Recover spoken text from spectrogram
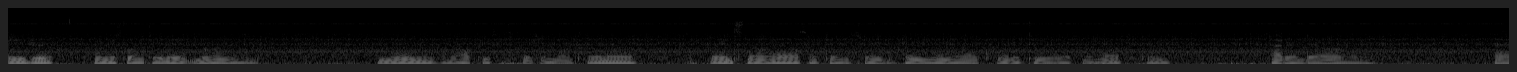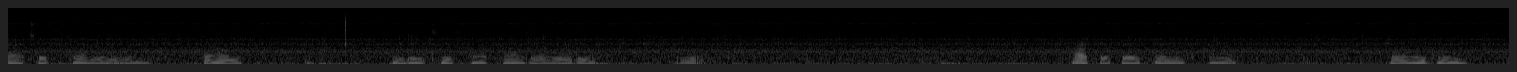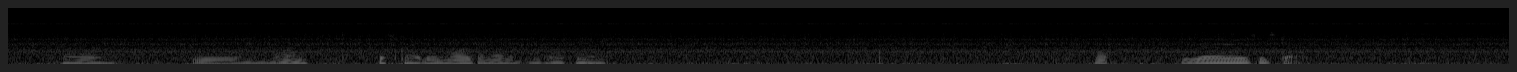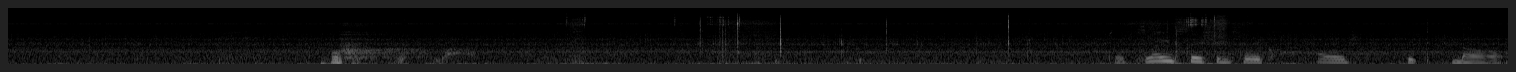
Major windstorm to hit Northern, Northern Rockies, especially Montana. Rain, snow, hail, September storms to bring winter-like weather to western Washington. Pattern down. Uh, check storm winds. Down. Indeed, two stockpiles are ready for use. Doctor facing from Lincoln and you one describing large amount of opium. That's crazy stuff. Oof. Wow. So PlayStation 3 college football.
